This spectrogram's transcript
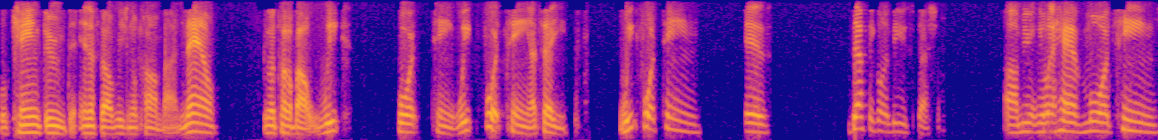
who came through the NFL Regional Combine. Now, we're going to talk about week 14. Week 14, I tell you, week 14 is definitely going to be special. Um, you, you want to have more teams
